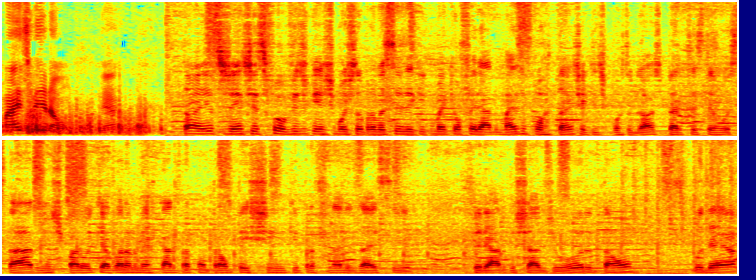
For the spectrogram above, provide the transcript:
mais verão, né? Então é isso, gente. Esse foi o vídeo que a gente mostrou para vocês aqui como é que é o feriado mais importante aqui de Portugal. Espero que vocês tenham gostado. A gente parou aqui agora no mercado para comprar um peixinho aqui para finalizar esse feriado com chave de ouro. Então, puder,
